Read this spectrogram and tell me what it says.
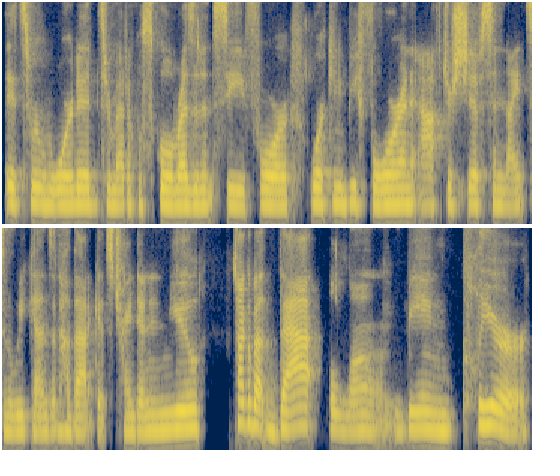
it's rewarded through medical school residency for working before and after shifts and nights and weekends and how that gets trained in. And you talk about that alone, being clear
